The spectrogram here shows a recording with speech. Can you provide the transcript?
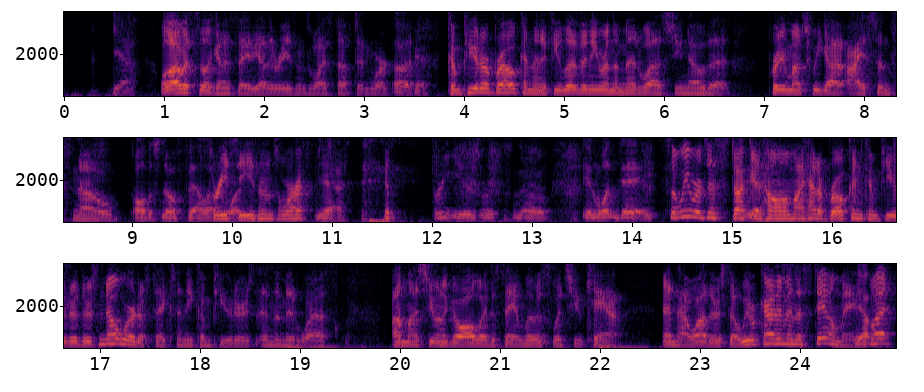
Yeah. Well, I was still gonna say the other reasons why stuff didn't work. But Okay. Computer broke, and then if you live anywhere in the Midwest, you know that pretty much we got ice and snow All the snow fell. three seasons worth. Yeah. Three years worth of snow in one day. So we were just stuck at home. I had a broken computer. There's nowhere to fix any computers in the Midwest unless you want to go all the way to St. Louis, which you can't in that weather. So we were kind of in a stalemate. Yep. But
